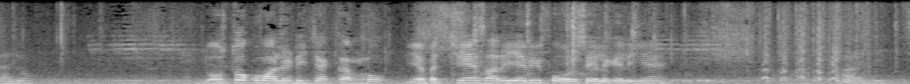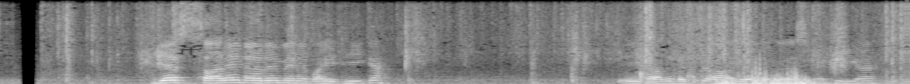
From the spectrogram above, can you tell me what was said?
हेलो? दोस्तों क्वालिटी चेक कर लो। ये बच्चे हैं सारे ये भी फोर सेल के लिए हैं। हाँ ये सारे नरे मेरे भाई ठीक है? एक आध बच्चा आ गया तो इसमें ठीक है।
